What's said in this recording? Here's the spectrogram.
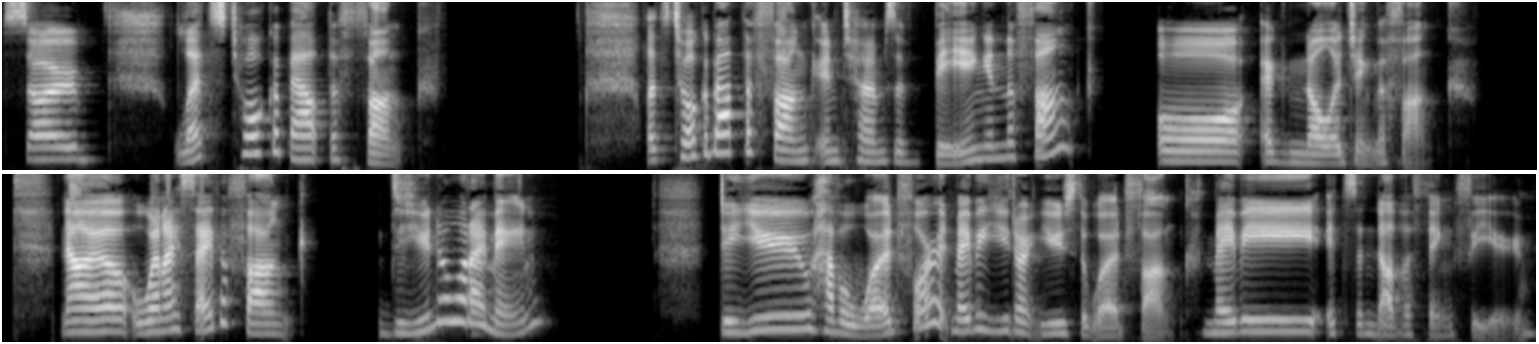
So let's talk about the funk. Let's talk about the funk in terms of being in the funk or acknowledging the funk. Now, when I say the funk, do you know what I mean? Do you have a word for it? Maybe you don't use the word funk. Maybe it's another thing for you.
